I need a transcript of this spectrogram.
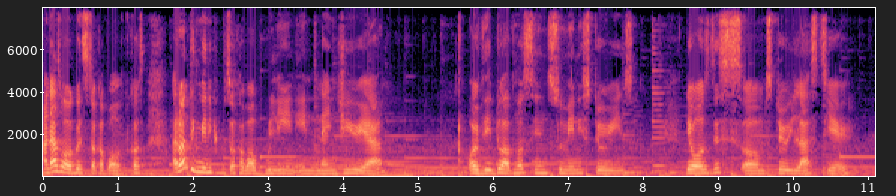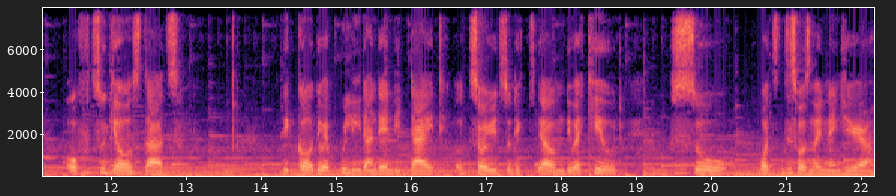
And that's what we're going to talk about because I don't think many people talk about bullying in Nigeria, or if they do, I've not seen so many stories. There was this um, story last year of two girls that they got they were bullied and then they died. Oh, sorry, so they um, they were killed. So, but this was not in Nigeria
